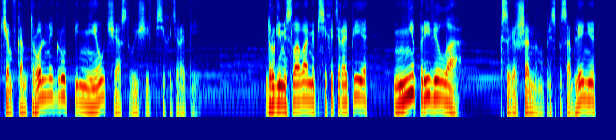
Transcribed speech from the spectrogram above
чем в контрольной группе, не участвующей в психотерапии. Другими словами, психотерапия не привела к совершенному приспособлению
